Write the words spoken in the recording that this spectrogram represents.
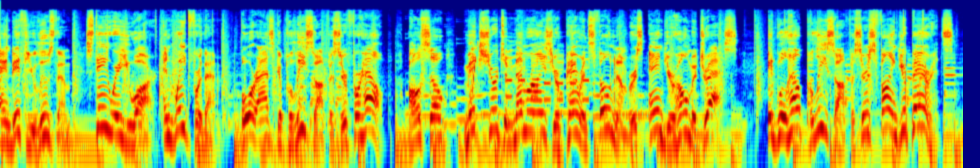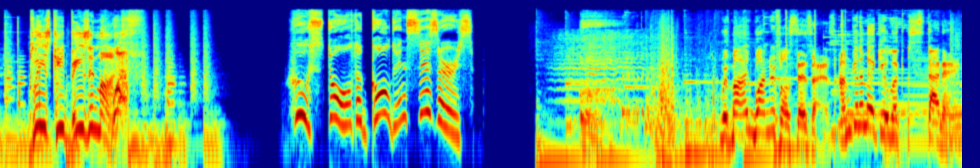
And if you lose them, stay where you are and wait for them. Or ask a police officer for help. Also, make sure to memorize your parents' phone numbers and your home address. It will help police officers find your parents. Please keep these in mind. Who stole the golden scissors? With my wonderful scissors, I'm gonna make you look stunning.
